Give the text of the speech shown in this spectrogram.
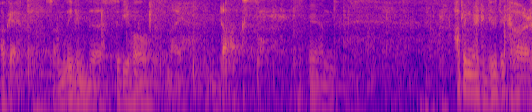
Okay, so I'm leaving the city hall with my docs and hopping back into the car.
